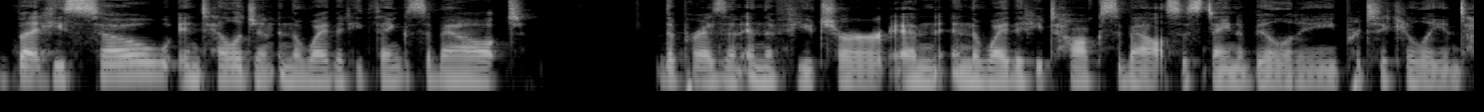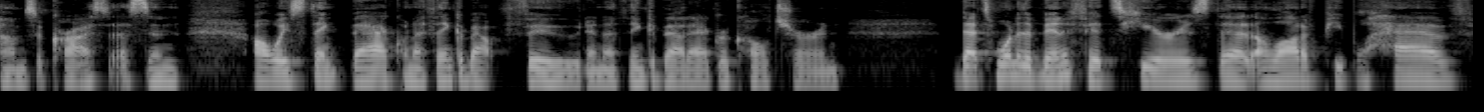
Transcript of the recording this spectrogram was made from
But he's so intelligent in the way that he thinks about the present and the future and, and the way that he talks about sustainability, particularly in times of crisis. And I always think back when I think about food and I think about agriculture. And that's one of the benefits here is that a lot of people have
